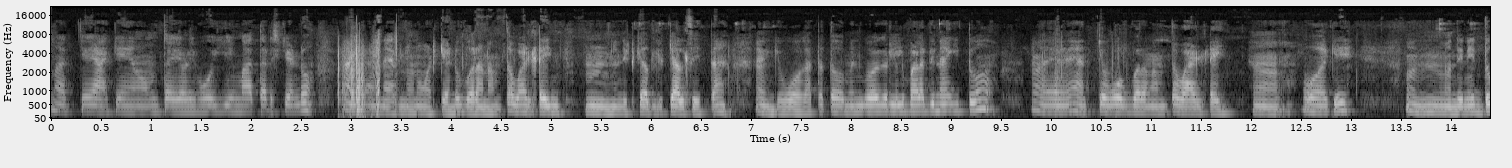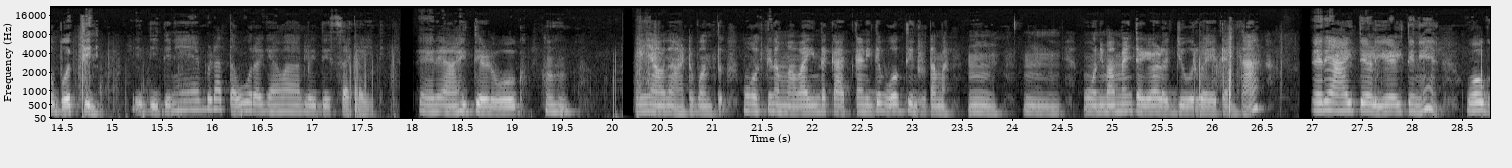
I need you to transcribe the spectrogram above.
ಮತ್ತೆ ಯಾಕೆ ಅಂತ ಹೇಳಿ ಹೋಗಿ ಮಾತಾಡಿಸ್ಕೊಂಡು ಅಣ್ಣನ ನೋಡ್ಕೊಂಡು ಬರೋಣ ಅಂತ ಹೊಲ್ಟೈನಿ ಹ್ಞೂ ಒಂದಿಟ್ಟು ಕೆಲ್ಸ ಇತ್ತ? ಹಂಗೆ ಹೋಗತ್ತ ತಗೊಂಬಂದು ಹೋಗಿರ್ಲಿಲ್ಲ ಭಾಳ ದಿನ ಆಗಿತ್ತು ಅದಕ್ಕೆ ಹೋಗಿ ಬರೋಣ ಅಂತ ಹೊಲ್ಟೈನಿ ಹಾಂ, ಹೋಗಿ ಒಂದಿನ ಇದ್ದು ಬರ್ತೀನಿ. ಇದ್ದಿದ್ದೇನೆ ಬಿಡತ್ತ ಊರಾಗ ಯಾವಾಗಲೂ ಇದ್ದು ಸಾಕಾಗಿತ್ತು ಸರಿ, ಆಯ್ತು ಹೇಳು, ಹೋಗು. ಹ್ಞೂ ಯಾವ್ದು ಆಟ ಬಂತು. ಹೋಗ್ತೀನಿ, ನಮ್ಮ ಅವಾಗಿಂದ ಕಾತ್ಕೊಂಡಿದ್ದೆ, ಹೋಗ್ತೀನಿ ತಮ್ಮ ಹ್ಞೂ ಹ್ಞೂ ನಿಮ್ಮ ಅಮ್ಮನ ಕೈ ಹೇಳು ಜೋರು ಐತೆ ಅಂತ. ಸರಿ ಆಯ್ತು ಹೇಳಿ, ಹೇಳ್ತೀನಿ. ಹೋಗು.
